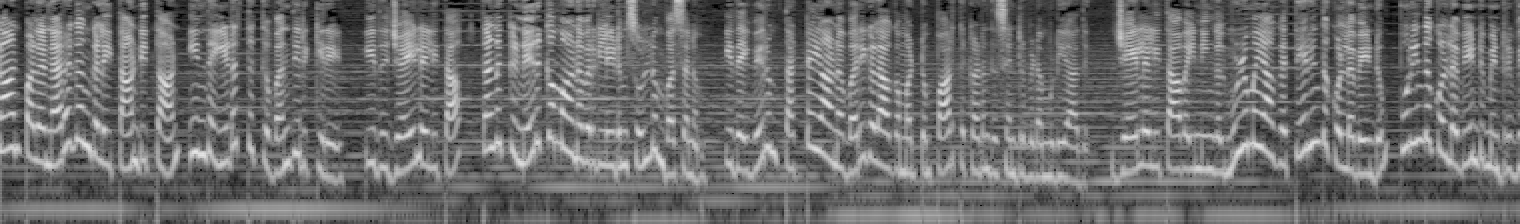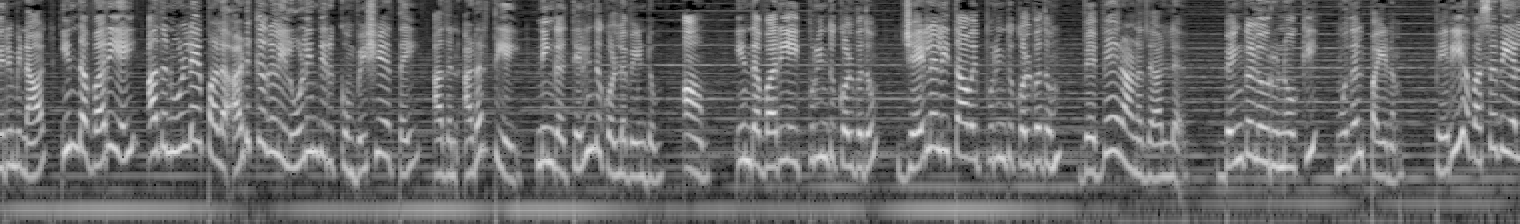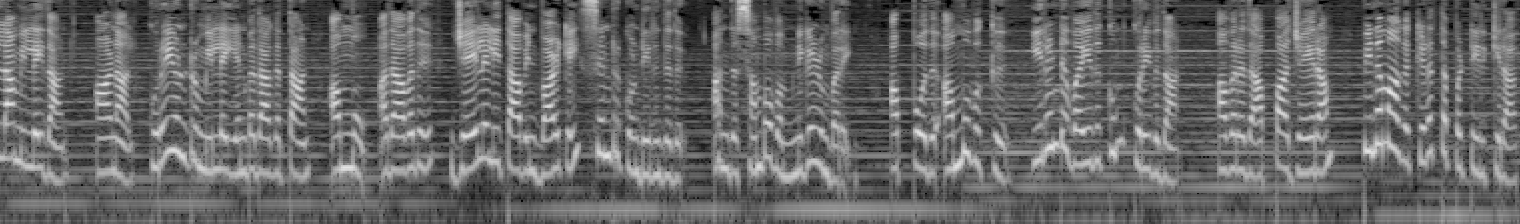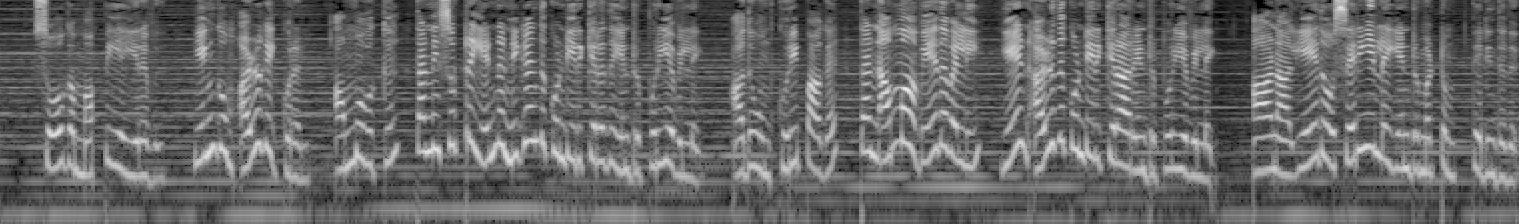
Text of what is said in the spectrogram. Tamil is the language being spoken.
நான் பல நரகங்களை தாண்டித்தான் இந்த இடத்துக்கு வந்திருக்கிறேன். இது ஜெயலலிதா தனக்கு நெருக்கமானவர்களிடம் சொல்லும் வசனம். இதை வெறும் தட்டையான வரிகளாக மட்டும் பார்த்து கடந்து சென்று விட முடியாது. ஜெயலலிதாவை நீங்கள் முழுமையாக தெரிந்து கொள்ள வேண்டும் புரிந்து கொள்ள வேண்டும் என்று விரும்பினால் இந்த வரியை அதன் உள்ளே பல அடுக்குகளில் ஒளிந்திருக்கும் விஷயத்தை அதன் அடர்த்தியை நீங்கள் தெரிந்து கொள்ள வேண்டும். ஆம் இந்த வரியை புரிந்து கொள்வதும் ஜெயலலிதாவை புரிந்து கொள்வதும் வெவ்வேறானது அல்ல. பெங்களூரு நோக்கி முதல் பயணம். பெரிய வசதியெல்லாம் இல்லைதான். ஆனால் குறையொன்றும் இல்லை என்பதாகத்தான் அம்மு அதாவது ஜெயலலிதாவின் வாழ்க்கை சென்று கொண்டிருந்தது. அந்த சம்பவம் நிகழும் வரை. அப்போது அம்முவுக்கு இரண்டு வயதுக்கும் குறைவுதான். அவரது அப்பா ஜெயராம் பிணமாக கிடத்தப்பட்டிருக்கிறார். சோகம் மப்பிய இரவு. எங்கும் அழுகை குரல். அம்முவுக்கு தன்னை சுற்றி என்ன நிகழ்ந்து கொண்டிருக்கிறது என்று புரியவில்லை. அதுவும் குறிப்பாக தன் அம்மா வேதவள்ளி ஏன் அழுது கொண்டிருக்கிறார் என்று புரியவில்லை. ஆனால் ஏதோ சரியில்லை என்று மட்டும் தெரிந்தது.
